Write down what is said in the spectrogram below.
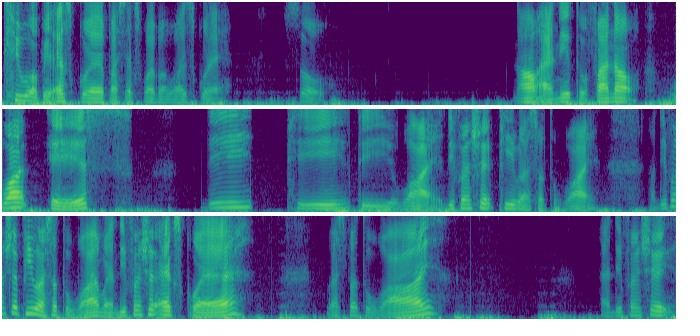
q will be x squared plus xy by y squared. So now I need to find out what is dp dy, differentiate p with respect to y. Now differentiate p with respect to y when differentiate x squared with respect to y and differentiate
